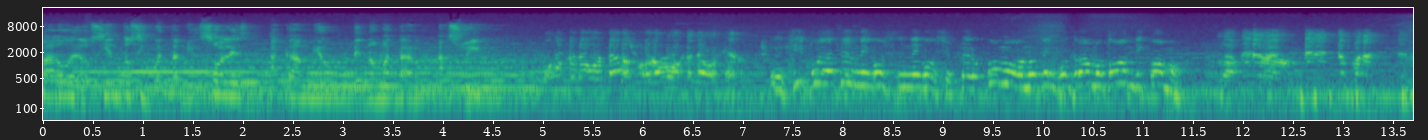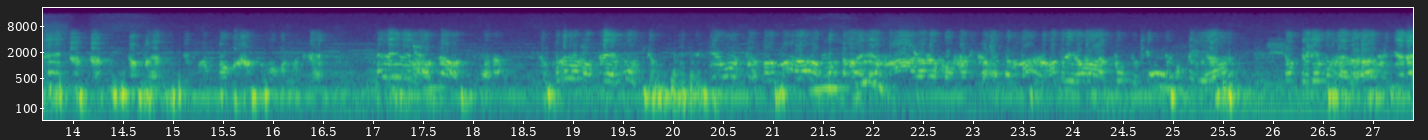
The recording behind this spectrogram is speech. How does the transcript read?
pago de 250 mil soles a cambio de no matar a su hijo. ¿Vamos a negociar o no vamos a negociar? Eh, Sí puede hacer negocio, negocio, pero ¿cómo nos encontramos? ¿Dónde y cómo? Ya, mire, para señora. Mucho. Nosotros llegamos al punto que tenemos que llegar. No queremos la verdad, señora.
